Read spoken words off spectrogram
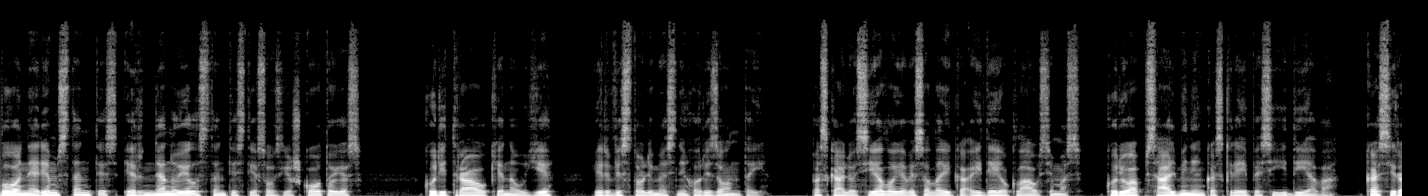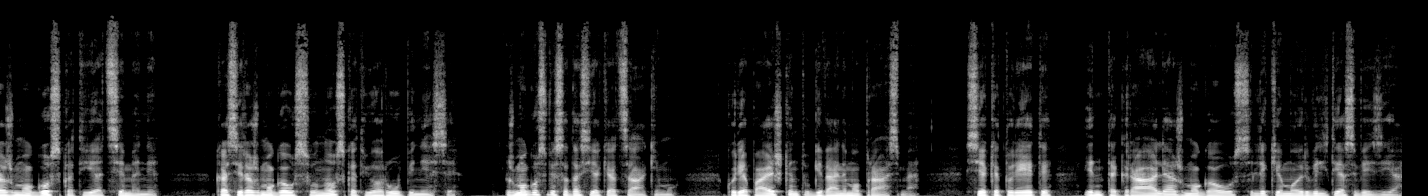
buvo nerimstantis ir nenuilstantis tiesos ieškotojas, kurį traukė nauji ir vis tolimesni horizontai. Paskalio sieloje visą laiką aidėjo klausimas, kuriuo psalmininkas kreipėsi į Dievą. Kas yra žmogus, kad jį atsimeni? Kas yra žmogaus sūnus, kad juo rūpinėsi? Žmogus visada siekia atsakymų, kurie paaiškintų gyvenimo prasme. Siekia turėti integralią žmogaus likimo ir vilties viziją.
